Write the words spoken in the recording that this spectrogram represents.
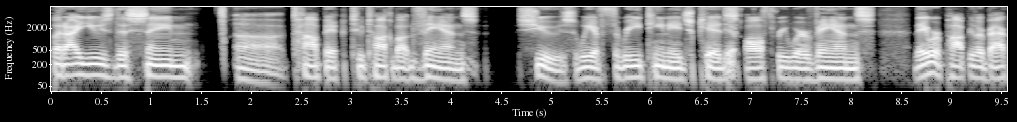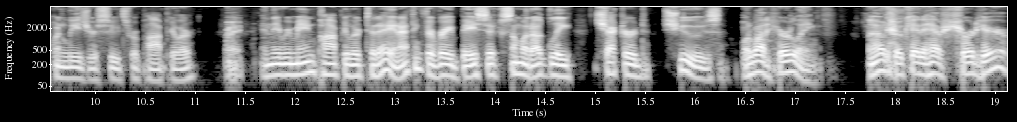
but I use this same uh, topic to talk about Vans shoes. We have three teenage kids. All three wear Vans. They were popular back when leisure suits were popular, Right. and they remain popular today. And I think they're very basic, somewhat ugly, checkered shoes. What about hair length? Now it's okay to have short hair.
